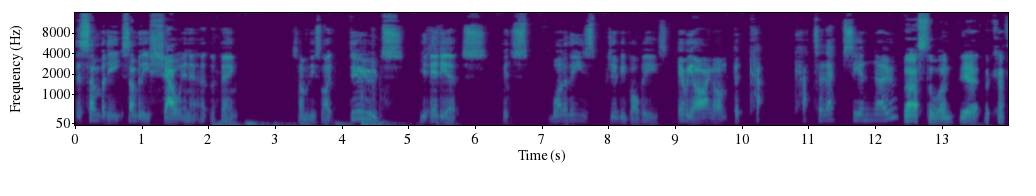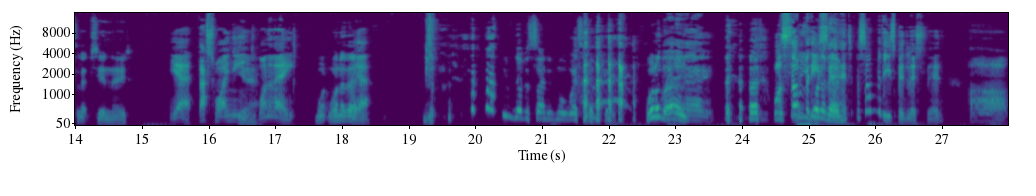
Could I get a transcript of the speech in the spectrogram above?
There's somebody, somebody's shouting it at the thing. Somebody's like, "Dudes, you idiots! It's one of these jibby bobbies." Here we are. Hang on. The ca- catalepsean node. that's the one. Yeah, the catalepsean node. Yeah, that's what I need. Yeah. One of they. One, one of they. Yeah. You've never sounded more West Country. one of they. Well, somebody said. Somebody's been listening. Oh,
